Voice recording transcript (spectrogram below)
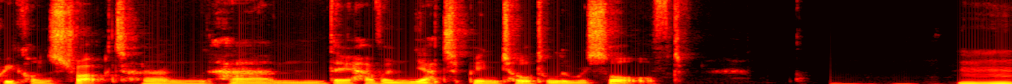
reconstruct, and and they haven't yet been totally resolved. Mm-hmm.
